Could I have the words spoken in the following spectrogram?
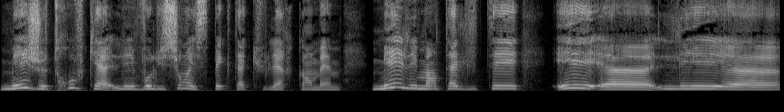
mais je trouve que l'évolution est spectaculaire quand même. Mais les mentalités et euh, les,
